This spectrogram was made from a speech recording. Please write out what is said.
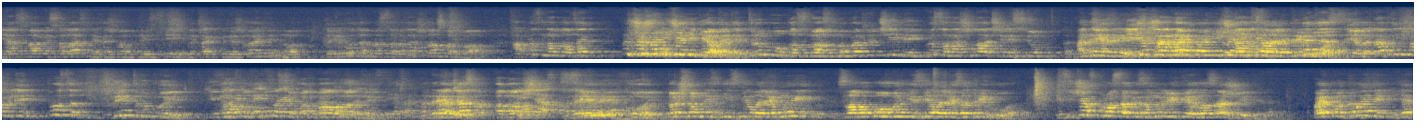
Я с вами согласен, я хочу вам привести, вы так переживаете, но три года просто вода шла в подвал. А просто надо было взять, Ну что ж вы ничего не делаете? трубу пластмассу мы подключили и просто она шла через всю... Андрей Андреевич, что ж вы этого ничего не делали три это года? сделали, а вы не могли просто две трубы, и у нас тут полностью подвал воды. Андрей а сейчас подвал Андрей то, что мы не сделали мы, слава богу, вы не сделали за три года. И сейчас просто вы замылите глаза жителям. Поэтому давайте, я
